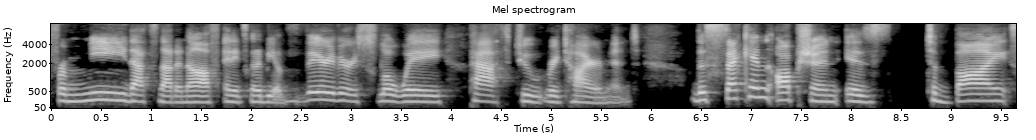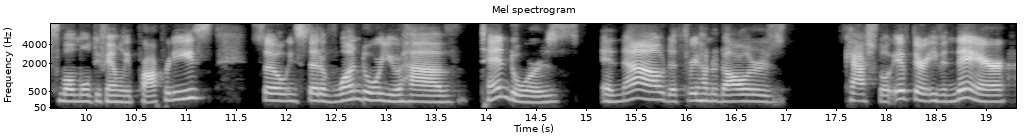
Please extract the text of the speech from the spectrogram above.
For me, that's not enough. And it's going to be a very, very slow way path to retirement. The second option is to buy small multifamily properties. So instead of one door, you have 10 doors and now the $300 cash flow, if they're even there,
